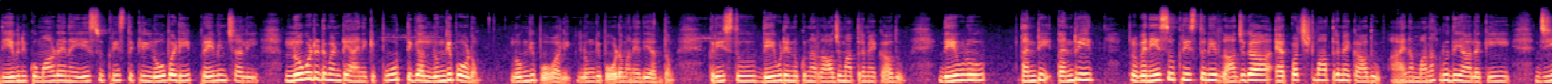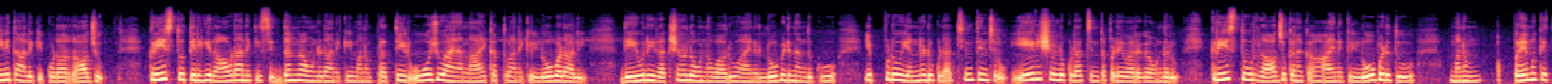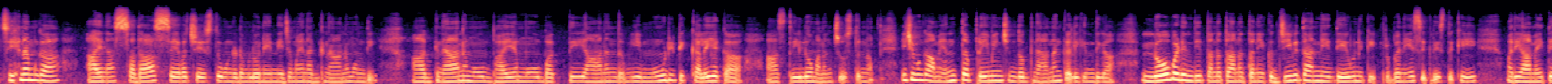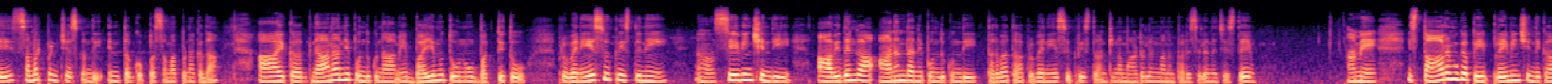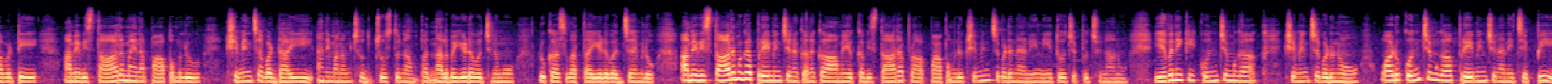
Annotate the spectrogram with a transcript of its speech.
దేవుని కుమారుడైన యేసుక్రీస్తుకి లోబడి ప్రేమించాలి. లోబడడం అంటే ఆయనకి పూర్తిగా లొంగిపోవడం. లొంగిపోవాలి. లొంగిపోవడం అనేది అర్థం. క్రీస్తు దేవుడు ఎన్నుకున్న రాజు మాత్రమే కాదు. దేవుడు తండ్రి తండ్రి క్రీస్తుని రాజుగా ఏర్పరచడం మాత్రమే కాదు. ఆయన మన హృదయాలకి జీవితాలకి కూడా రాజు. క్రీస్తు తిరిగి రావడానికి సిద్ధంగా ఉండడానికి మనం ప్రతిరోజు ఆయన నాయకత్వానికి లోబడాలి. దేవుని రక్షణలో ఉన్నవారు ఆయన లోబడినందుకు ఎప్పుడు ఎన్నడూ కూడా చింతించరు. ఏ విషయంలో కూడా చింతపడేవారుగా ఉండరు. క్రీస్తు రాజు కనుక ఆయనకి లోబడుతూ మనం ప్రేమకి చిహ్నంగా ఆయన సదా సేవ చేస్తూ ఉండడంలోనే నిజమైన జ్ఞానం ఉంది. ఆ జ్ఞానము భయము భక్తి ఆనందం ఈ మూడిటి కలయిక ఆ స్త్రీలో మనం చూస్తున్నాం. నిజంగా ఆమె ఎంత ప్రేమించిందో జ్ఞానం కలిగిందిగా లోబడింది తను తాను తన యొక్క జీవితాన్ని దేవునికి ప్రభనేసి క్రీస్తుకి మరి ఆమె అయితే సమర్పణ చేసుకుంది. ఎంత గొప్ప సమర్పణ కదా. ఆ యొక్క జ్ఞానాన్ని పొందుకున్న ఆమె భయముతోనూ భక్తితో ప్రభనేసు క్రీస్తుని సేవించింది ఆ విధంగా ఆనందాన్ని పొందుకుంది. తర్వాత ప్రభు యేసుక్రీస్తు అంటున్న మాటలను మనం పరిశీలన చేస్తే ఆమె విస్తారముగా పే ప్రేమించింది కాబట్టి ఆమె విస్తారమైన పాపములు క్షమించబడ్డాయి అని మనం చూ చూస్తున్నాం. నలభై ఏడవ వచనము లుకాసు వార్త ఏడవ అధ్యాయంలో ఆమె విస్తారముగా ప్రేమించిన కనుక ఆమె యొక్క విస్తార పాపములు క్షమించబడనని నీతో చెప్పుచున్నాను. ఎవనికి కొంచెముగా క్షమించబడునో వాడు కొంచెముగా ప్రేమించునని చెప్పి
